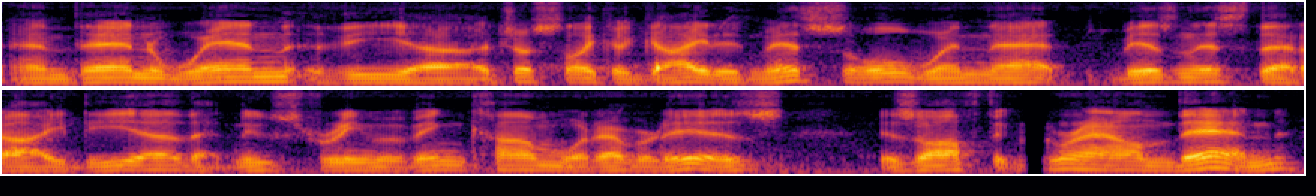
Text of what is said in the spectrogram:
And then when the uh, just like a guided missile, when that business, that idea, that new stream of income, whatever it is, is off the ground, then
